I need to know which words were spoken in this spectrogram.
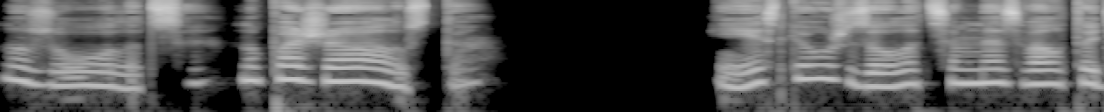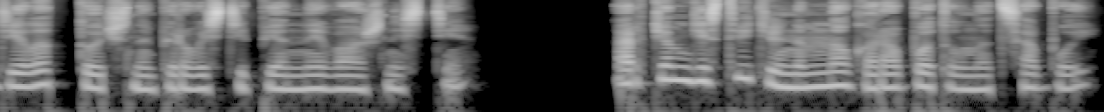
Ну, золотце, ну, пожалуйста. Если уж золотцем назвал, то дело точно первостепенной важности. Артём действительно много работал над собой.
